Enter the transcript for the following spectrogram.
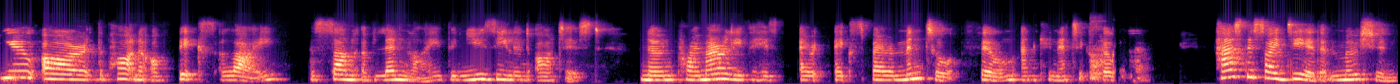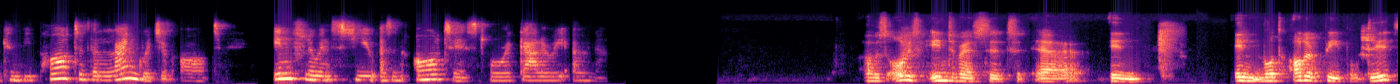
You are the partner of Bix Lye the son of Len Lye, the New Zealand artist, known primarily for his er, experimental film and kinetic sculpture, has this idea that motion can be part of the language of art influenced you as an artist or a gallery owner? I was always interested uh, in in what other people did,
